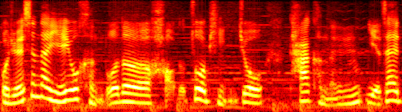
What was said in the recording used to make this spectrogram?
我觉得现在也有很多的好的作品，就他可能也在，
